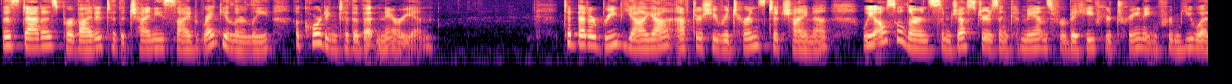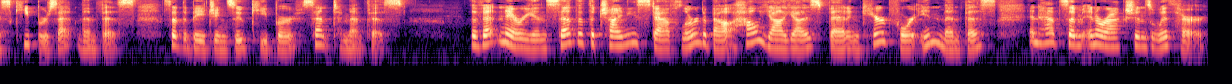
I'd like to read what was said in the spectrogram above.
This data is provided to the Chinese side regularly, according to the veterinarian. To better breed Yaya after she returns to China, we also learned some gestures and commands for behavior training from U.S. keepers at Memphis, said the Beijing zookeeper sent to Memphis. The veterinarian said that the Chinese staff learned about how Yaya is fed and cared for in Memphis and had some interactions with her.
